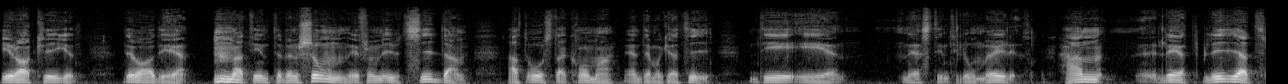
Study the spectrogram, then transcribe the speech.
i Irakkriget, det var det att intervention från utsidan att åstadkomma en demokrati, det är nästintill omöjligt. Han eh, lät bli att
